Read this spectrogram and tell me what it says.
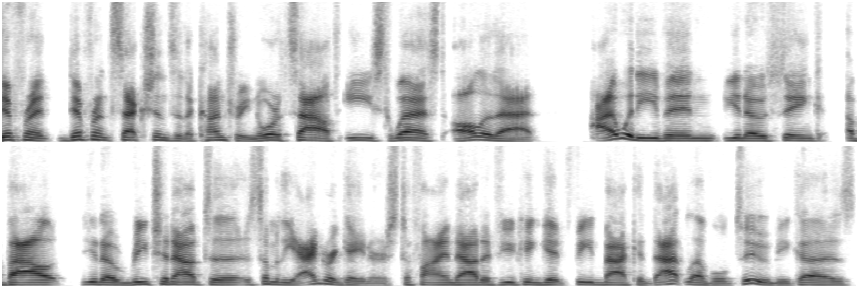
different different sections of the country, north, south, east, west, all of that. I would even, you know, think about, you know, reaching out to some of the aggregators to find out if you can get feedback at that level too, because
